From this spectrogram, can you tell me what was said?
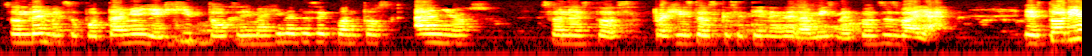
son de Mesopotamia y Egipto. O sea, imagínate hace cuántos años son estos registros que se tienen de la misma. Entonces, vaya, historia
